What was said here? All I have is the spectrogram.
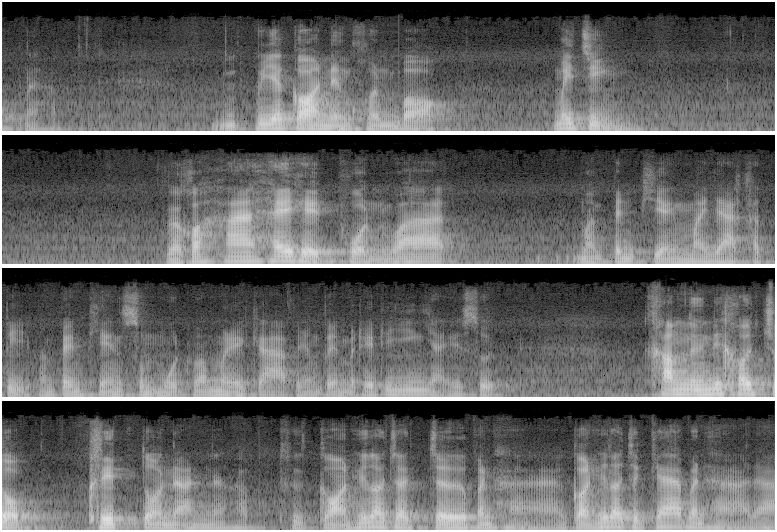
กนะครับ วิทยากรหนึ่งคนบอกไม่จริง แล้วก็ให้ให้เหตุผลว่ามันเป็นเพียงมายาคติ มันเป็นเพียงสมมุติว่าอเมริกายังเป็นประเทศที่ยิ่งใหญ่ที่สุดคำหนึ่งที่เขาจบคลิปตัวนั้นนะครับคือก่อนที่เราจะเจอปัญหา ก่อนที่เราจะแก้ปัญหาได้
